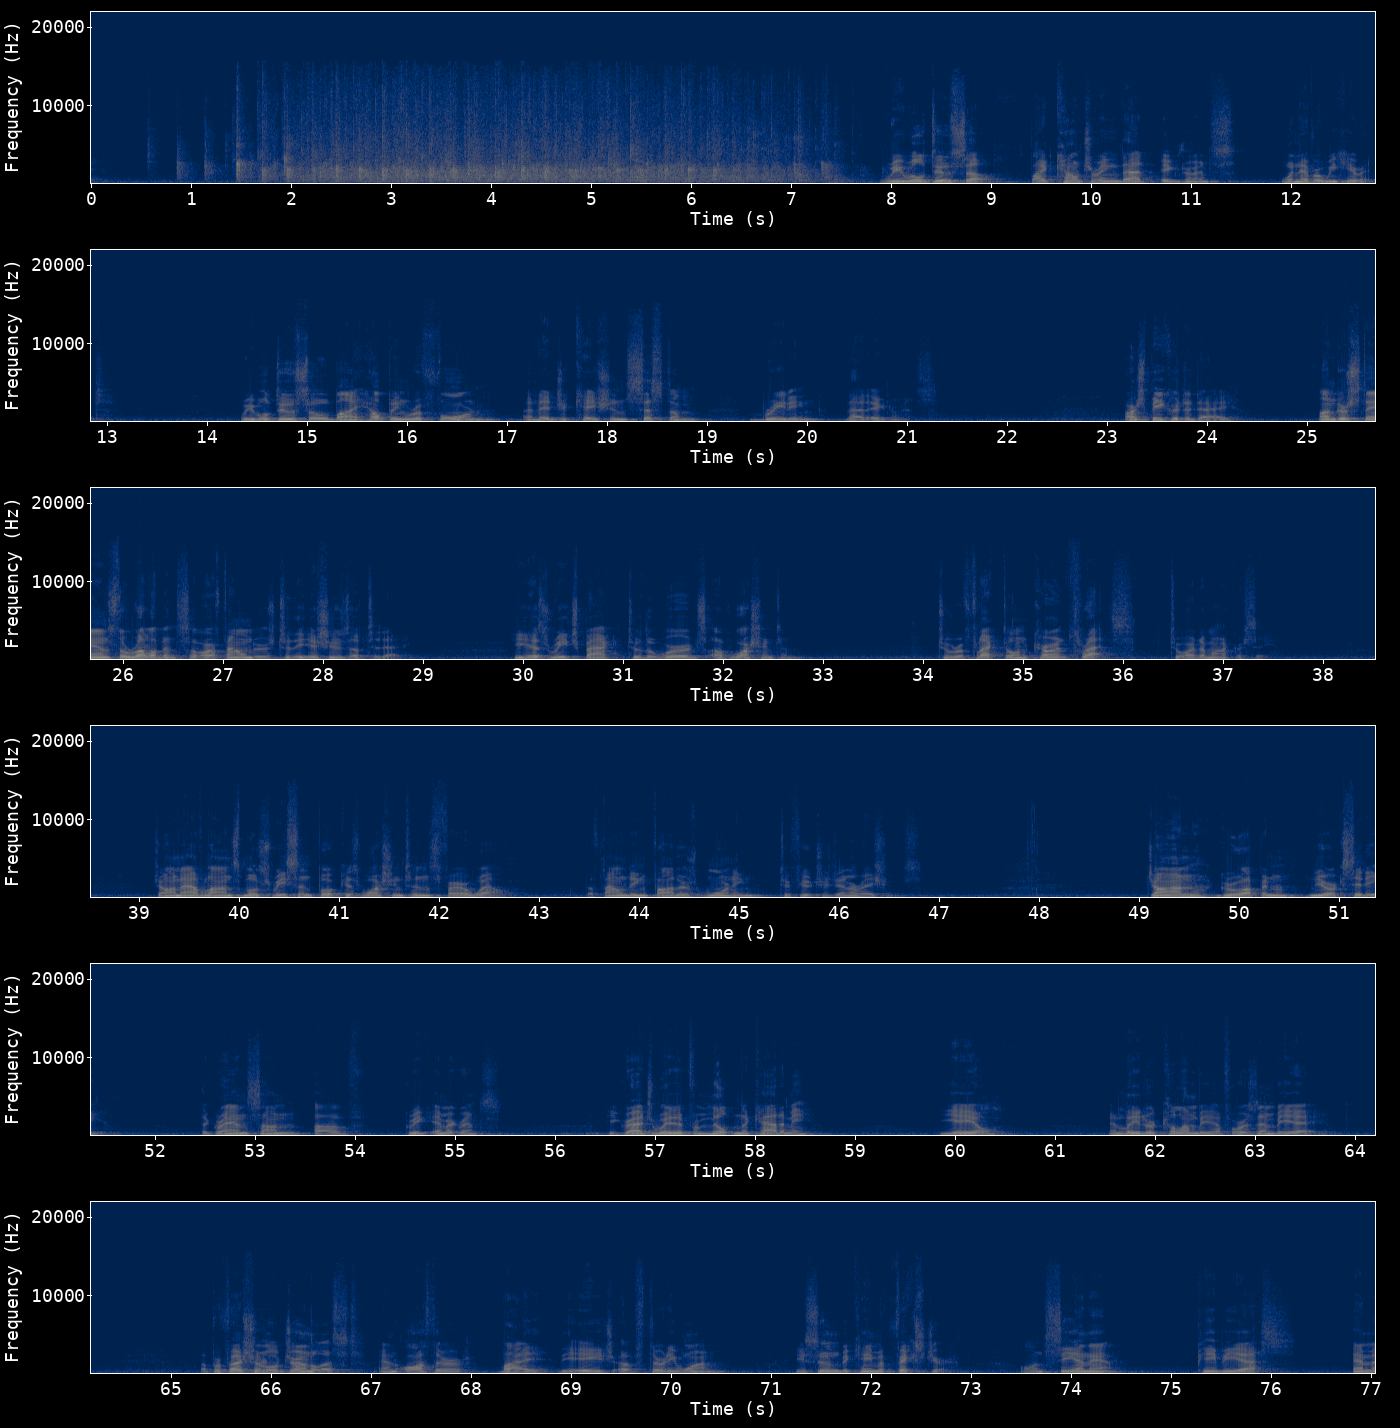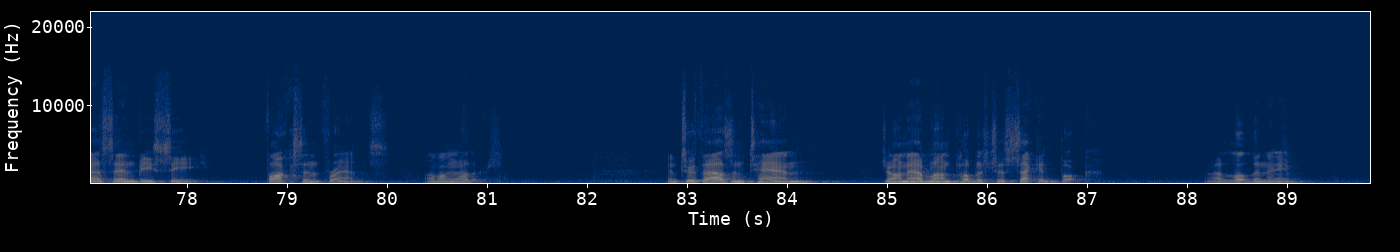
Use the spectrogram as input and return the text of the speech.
We will do so by countering that ignorance whenever we hear it. We will do so by helping reform an education system breeding that ignorance. Our speaker today understands the relevance of our founders to the issues of today. He has reached back to the words of Washington to reflect on current threats to our democracy. John Avlon's most recent book is Washington's Farewell The Founding Fathers' Warning to Future Generations. John grew up in New York City, the grandson of Greek immigrants. He graduated from Milton Academy, Yale, and later Columbia for his MBA. A professional journalist and author by the age of 31, he soon became a fixture on CNN, PBS, MSNBC, Fox and Friends, among others. In 2010, John Avlon published his second book. And I love the name,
